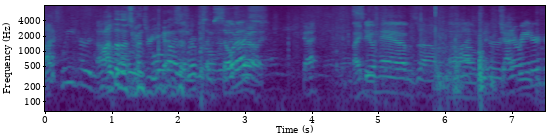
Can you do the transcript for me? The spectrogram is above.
Last we heard. I thought those guns were you guys. some sodas. Okay. I do have um, a generator.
